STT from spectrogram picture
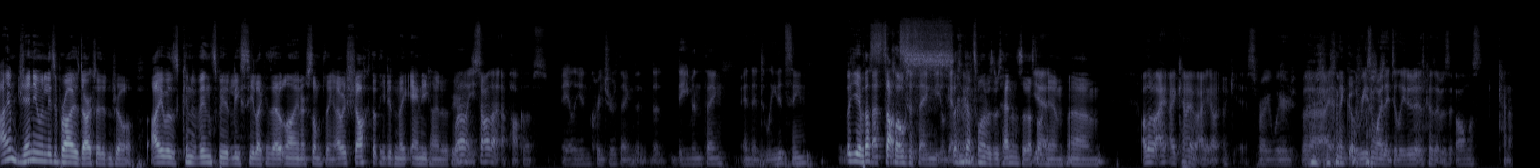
I am genuinely surprised Darkseid didn't show up. I was convinced we'd at least see like his outline or something. I was shocked that he didn't make any kind of appearance. Well, you saw that apocalypse alien creature thing, the, the demon thing in the deleted scene. Yeah, but that's, That's the closest thing that you'll get I think that's one of his lieutenants, so that's not him. Um, Although I, I kind of, I, I, it's very weird, but uh, I think the reason why they deleted it is because it was almost kind of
